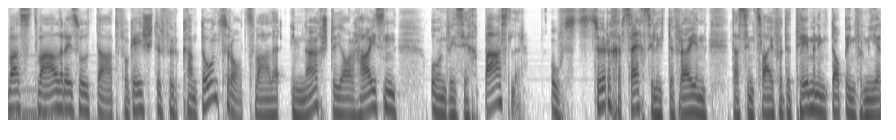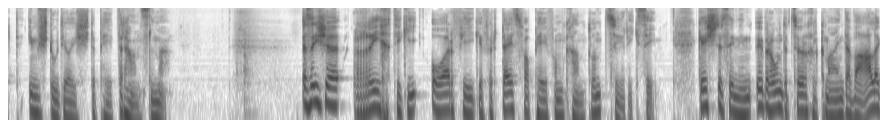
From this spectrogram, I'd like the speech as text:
Was die Wahlresultate von gestern für Kantonsratswahlen im nächsten Jahr heißen und wie sich Basler aufs Zürcher sechs Leute freuen, das sind zwei von den Themen im Top informiert. Im Studio ist der Peter Hanselmann. Es ist eine richtige Ohrfeige für die SVP vom Kanton Zürich. Gestern sind in über 100 Zürcher Gemeinden Wahlen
